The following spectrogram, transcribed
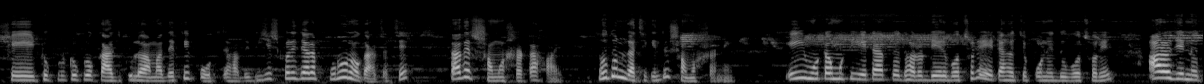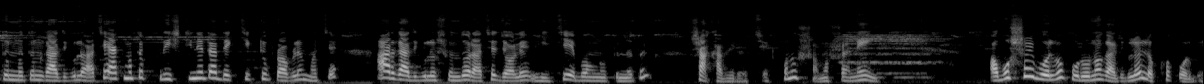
সে টুকরো টুকরো কাজগুলো আমাদেরকে করতে হবে। বিশেষ করে যারা পুরনো গাছ আছে, তাদের সমস্যাটা হয়। নতুন গাছে কিন্তু সমস্যা নেই। এই মোটামুটি এটা তো ধরো দেড় বছরে, এটা হচ্ছে পৌনে দু বছরের। আরও যে নতুন নতুন গাছগুলো আছে, একমাত্র ক্রিস্টিনেটা দেখছি একটু প্রবলেম হচ্ছে। আর গাছগুলো সুন্দর আছে, জলে ভিজছে এবং নতুন নতুন শাখা বেরোচ্ছে। কোনো সমস্যা নেই। অবশ্যই বলব পুরনো গাছগুলো লক্ষ্য করবে।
